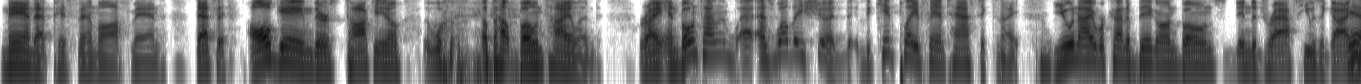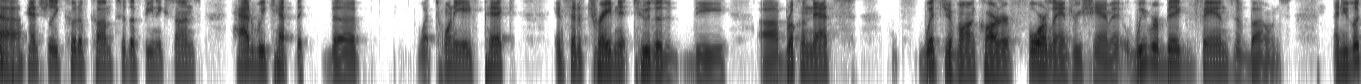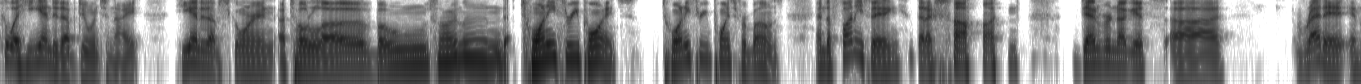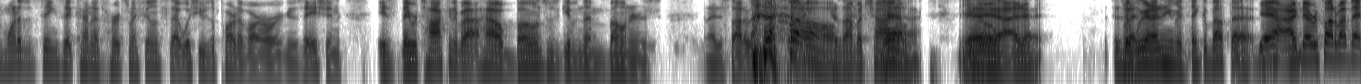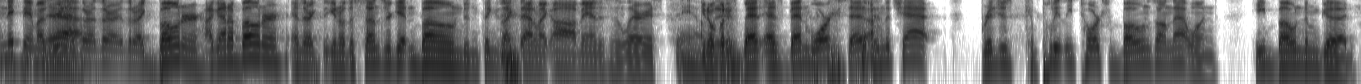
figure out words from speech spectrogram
man, that pissed them off, man. That's it. All game, there's talking, you know, about Bones Hyland, right? And Bones Hyland, as well, they should. The, the, kid played fantastic tonight. Mm. You and I were kind of big on Bones in the draft. He was a guy yeah. who potentially could have come to the Phoenix Suns had we kept the the what 28th pick instead of trading it to the the uh, Brooklyn Nets with Jevon Carter for Landry Shamet. We were big fans of Bones, and you look at what he ended up doing tonight. He ended up scoring a total of Bones Hyland 23 points. 23 points for Bones. And the funny thing that I saw on Denver Nuggets uh, Reddit, and one of the things that kind of hurts my feelings because I wish he was a part of our organization, is they were talking about how Bones was giving them boners. And I just thought it was funny because oh, I'm a child. Yeah, yeah, know? yeah. I don't. Is but, it weird? I didn't even think about that. Yeah, I've never thought about that nickname. I was yeah. reading it. They're, they're, they're, like boner. I got a boner, and they're like, you know, the Suns are getting boned and things like that. I'm like, oh man, this is hilarious. Damn, you know, dude. but as Ben as Ben Wark says in the chat, Bridges completely torched Bones on that one. He boned him good.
